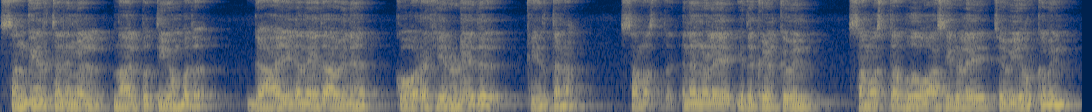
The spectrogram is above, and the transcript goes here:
സങ്കീർത്തനങ്ങൾ നാൽപ്പത്തിയൊമ്പത്. ഗായക നേതാവിന് കോരഹ്യരുടേത് കീർത്തനം. സമസ്ത ജനങ്ങളെ ഇത് കേൾക്കുവിൻ സമസ്ത ഭൂവാസികളെ ചെവിയോർക്കുവിൻ.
